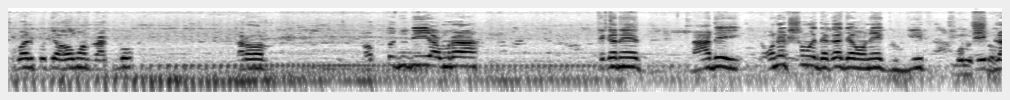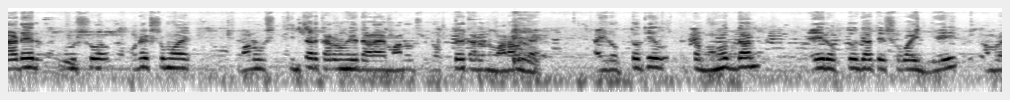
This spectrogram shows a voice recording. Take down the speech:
সবার প্রতি আহ্বান রাখব। কারণ রক্ত যদি আমরা এখানে না দেই অনেক সময় দেখা যায় অনেক রুগীর এই ব্লাডের মনুষ্য অনেক সময় মানুষ চিন্তার কারণ হয়ে দাঁড়ায় মানুষ রক্তের কারণে মারাও যায়। তাই রক্তকে একটা মহৎ দান। এই রক্ত যাতে সবাই দেয় আমরা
